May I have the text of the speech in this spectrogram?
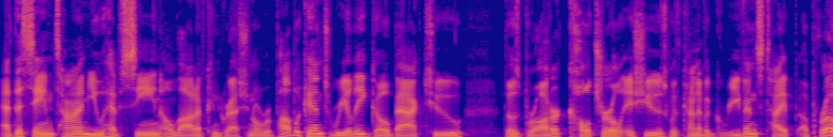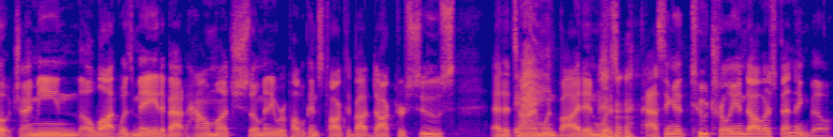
At the same time, you have seen a lot of congressional Republicans really go back to those broader cultural issues with kind of a grievance type approach. I mean, a lot was made about how much so many Republicans talked about Dr. Seuss at a time when Biden was passing a $2 trillion spending bill.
